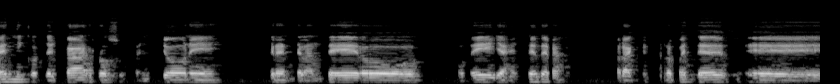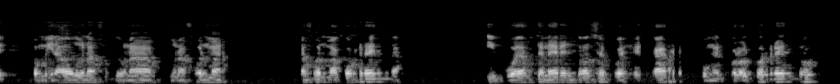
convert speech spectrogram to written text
técnicos del carro, suspensiones, tren delantero, botellas, etcétera, para que el carro esté eh, combinado de una, de una, de una forma una forma correcta y puedas tener entonces pues el carro con el color correcto,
